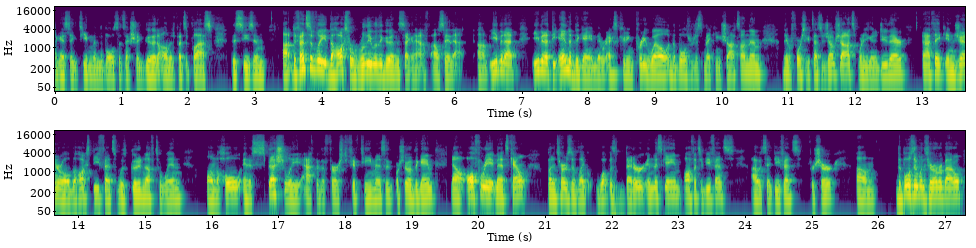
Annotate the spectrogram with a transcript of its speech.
against a team in the Bulls that's actually good on the defensive glass this season. Uh, defensively, the Hawks were really, really good in the second half. I'll say that. Um, even at even at the end of the game, they were executing pretty well, and the Bulls were just making shots on them. They were forcing contested jump shots. What are you going to do there? And I think in general, the Hawks defense was good enough to win on the whole, and especially after the first 15 minutes or so of the game. Now, all 48 minutes count, but in terms of like what was better in this game, offensive defense, I would say defense for sure. Um, the Bulls did win the turnover battle,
